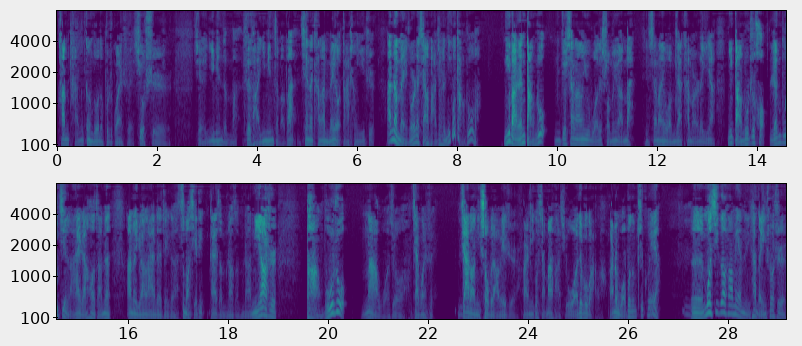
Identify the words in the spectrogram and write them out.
他们谈的更多的不是关税，就是。这移民怎么办？非法移民怎么办？现在看来没有达成一致。按照美国人的想法，就是你给我挡住吧，你把人挡住，你就相当于我的守门员吧，就相当于我们家看门的一样。你挡住之后，人不进来，然后咱们按照原来的这个自贸协定，该怎么着怎么着。你要是挡不住，那我就加关税，加到你受不了为止。反正你给我想办法去，我就不管了。反正我不能吃亏啊。嗯，墨西哥方面呢，你看等于说是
